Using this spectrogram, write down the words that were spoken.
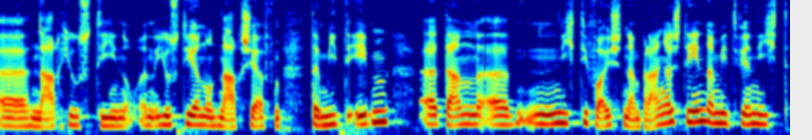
äh, nachjustieren justieren und nachschärfen, damit eben äh, dann äh, nicht die Falschen am Pranger stehen, damit wir nicht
